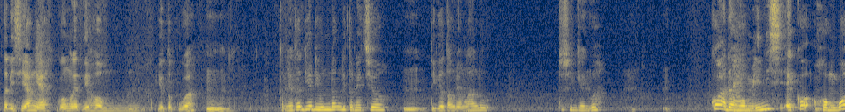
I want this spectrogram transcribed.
tadi siang ya gue ngeliat di home YouTube gue hmm. Ternyata dia diundang di Tonight Show Hmm. tiga tahun yang lalu. Terus yang kayak gue kok ada home ini sih? Eh kok home gue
